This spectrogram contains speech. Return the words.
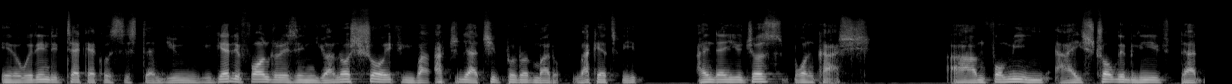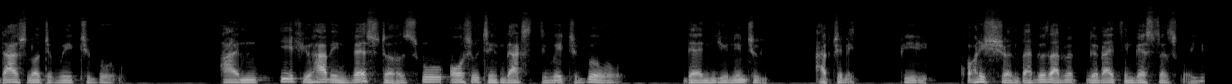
you know, within the tech ecosystem. You you get the fundraising, you are not sure if you actually achieve product market fit, and then you just burn cash. Um, for me, I strongly believe that that's not the way to go. And if you have investors who also think that's the way to go, then you need to actually be conscious that those are not the right investors for you.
